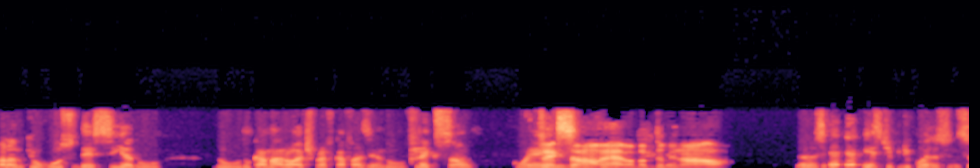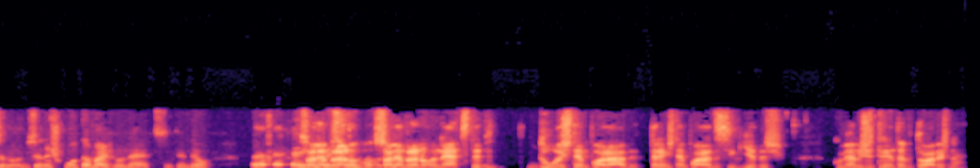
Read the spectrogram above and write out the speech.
falando que o russo descia do, do, do camarote para ficar fazendo flexão com ele? Flexão, é, o abdominal. É, é, esse tipo de coisa você não, você não escuta mais no Nets, entendeu? É, é só, lembrando, só lembrando, o Nets teve duas temporadas, três temporadas seguidas com menos de 30 vitórias, né?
